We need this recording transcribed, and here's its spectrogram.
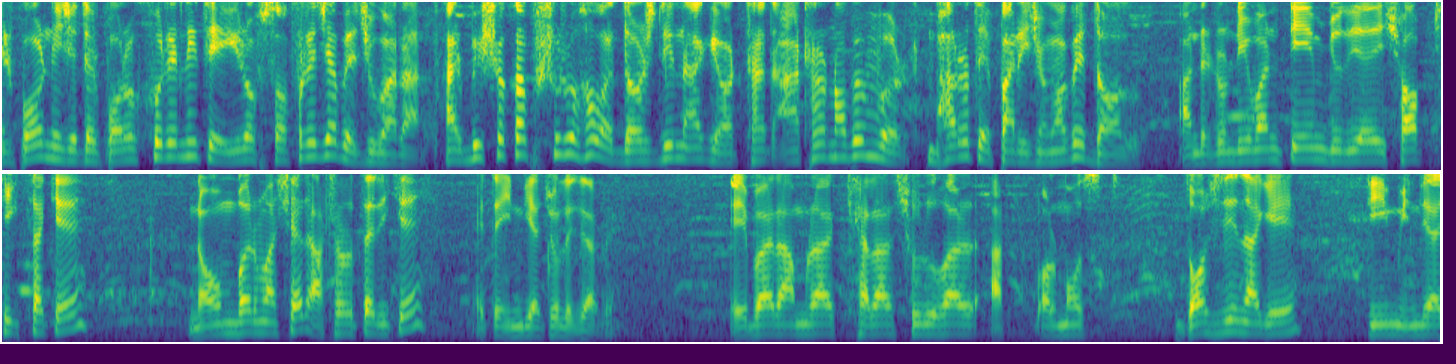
এরপর নিজেদের পরখ করে নিতে ইউরোপ সফরে যাবে যুবারা। আর বিশ্বকাপ শুরু হওয়ার দশ দিন আগে, অর্থাৎ আঠারো নভেম্বর, ভারতে পাড়ি জমাবে দল। আন্ডার টোয়েন্টি ওয়ান টিম যদি সব ঠিক থাকে, নভেম্বর মাসের আঠারো তারিখে এটা ইন্ডিয়া চলে যাবে। এবার আমরা খেলা শুরু হওয়ার অলমোস্ট দশ দিন আগে টিম ইন্ডিয়া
